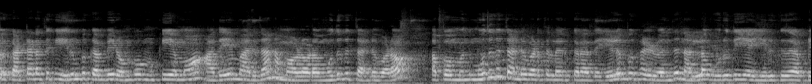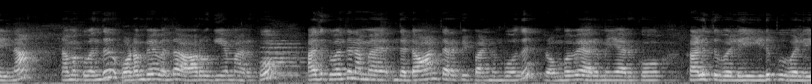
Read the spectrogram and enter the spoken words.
ஒரு கட்டடத்துக்கு இரும்பு கம்பி ரொம்ப முக்கியமோ அதே மாதிரி தான் நம்மளோட முதுகு தண்டுவடம் அப்போ முதுகு தண்டுவடத்தில் இருக்கிற அந்த எலும்புகள் வந்து நல்ல உறுதியாக இருக்குது அப்படின்னா நமக்கு வந்து உடம்பே வந்து ஆரோக்கியமாக இருக்கும். அதுக்கு வந்து நம்ம இந்த டான் தெரப்பி பண்ணும்போது ரொம்பவே அருமையாக இருக்கும். கழுத்து வலி இடுப்பு வலி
